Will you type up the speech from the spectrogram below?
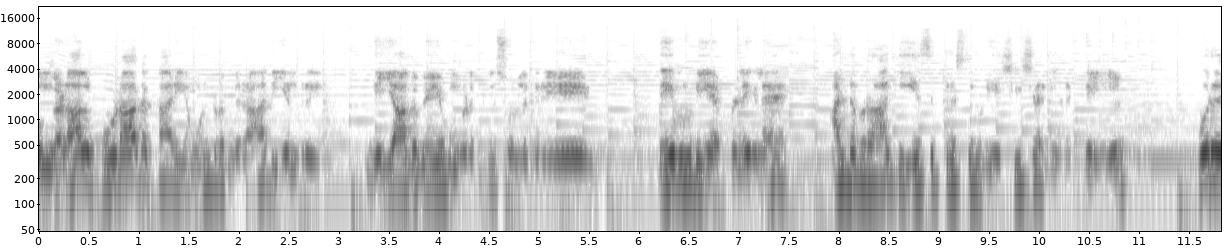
உங்களால் கூடாத காரியம் ஒன்றும் இராது என்று மெய்யாகவே உங்களுக்கு சொல்லுகிறேன். தேவனுடைய பிள்ளைகளை ஆண்டவராகி இயேசு கிறிஸ்துவனுடைய சீஷர்களிடத்தில் ஒரு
